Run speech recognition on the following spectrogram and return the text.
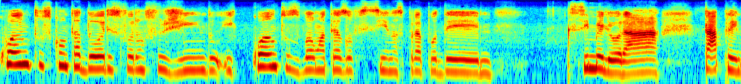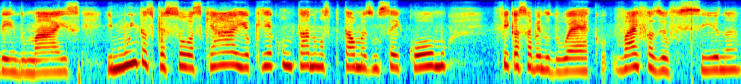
quantos contadores foram surgindo e quantos vão até as oficinas para poder se melhorar, tá aprendendo mais. E muitas pessoas que, ah, eu queria contar num hospital, mas não sei como, fica sabendo do eco, vai fazer oficina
